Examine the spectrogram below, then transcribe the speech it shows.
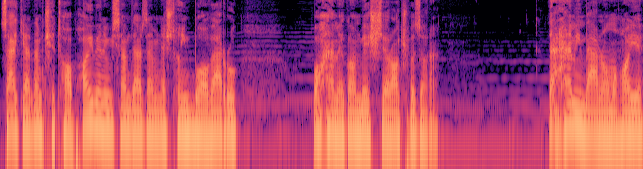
سعی کردم کتاب هایی بنویسم در زمینش تا این باور رو با همگان به اشتراک بذارم. در همین برنامه های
